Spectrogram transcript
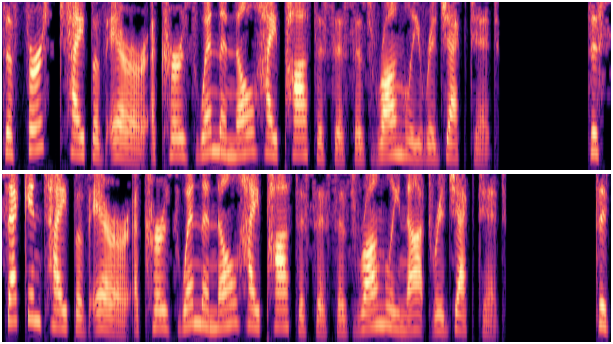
The first type of error occurs when the null hypothesis is wrongly rejected. The second type of error occurs when the null hypothesis is wrongly not rejected. The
